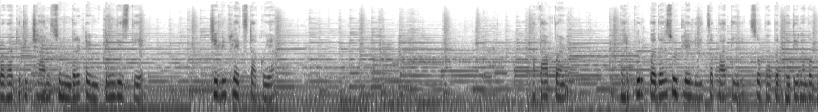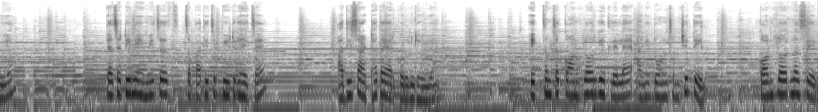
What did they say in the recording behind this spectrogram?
बघा किती छान सुंदर टेम्पटिंग दिसतीये. चिली फ्लेक्स टाकूया. आता आपण भरपूर पदर सुटलेली चपाती सोप्या पद्धतीनं बघूया. त्यासाठी नेहमीच चपातीचं पीठ घ्यायचं आहे आधी साठा तयार करून घेऊया. एक चमचा कॉर्नफ्लॉवर घेतलेला आहे आणि दोन चमचे तेल. कॉर्नफ्लॉवर नसेल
